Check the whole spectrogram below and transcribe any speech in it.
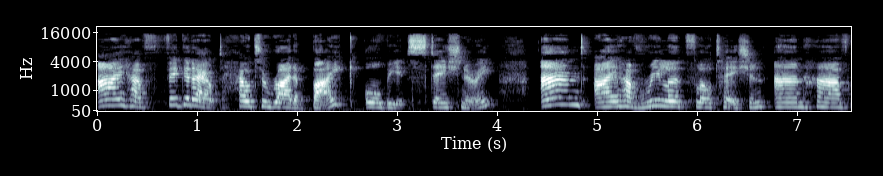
I have figured out how to ride a bike, albeit stationary, and I have relearned flotation and have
